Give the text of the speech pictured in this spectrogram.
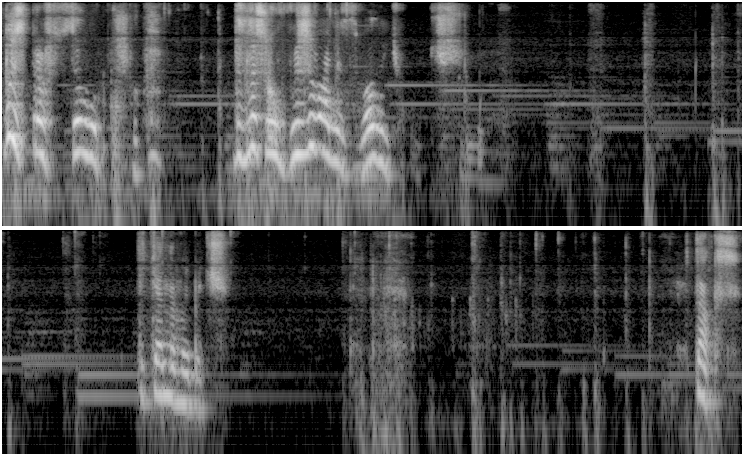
Бистро в село пішла. Ти нашого виживання звалить хочеш. Тетяна, вибач. Такс.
